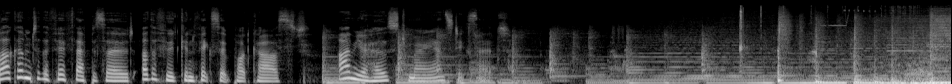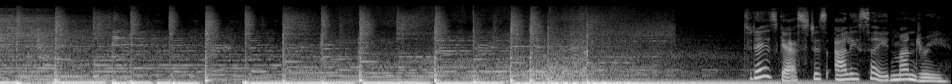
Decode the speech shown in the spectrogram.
Welcome to the fifth episode of the Food Can Fix It podcast. I'm your host, Marianne Stixet. Today's guest is Ali Said Mandhry,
